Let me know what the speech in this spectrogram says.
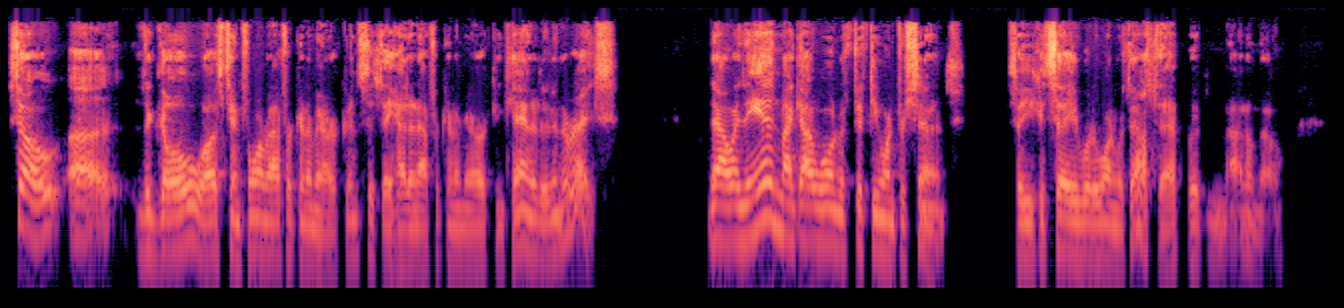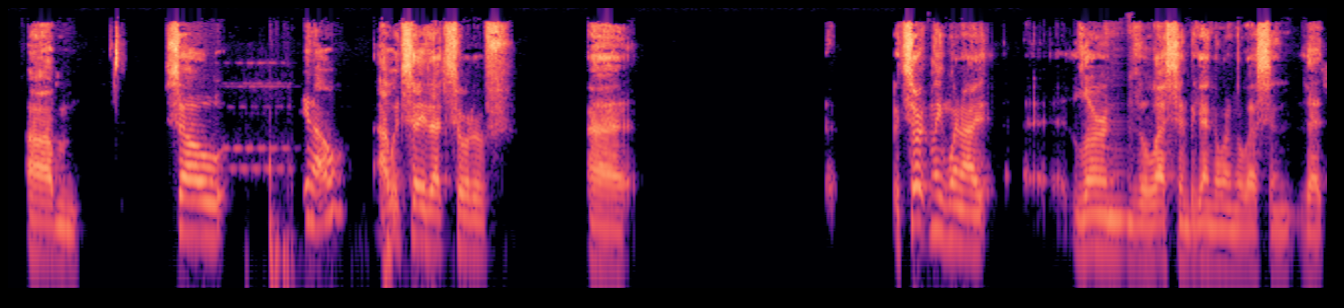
So uh, the goal was to inform African Americans that they had an African American candidate in the race. Now, in the end, my guy won with 51%. So you could say he would have won without that, but I don't know. Um, so, you know, I would say that sort of, uh, but certainly when I uh, learned the lesson, began to learn the lesson that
